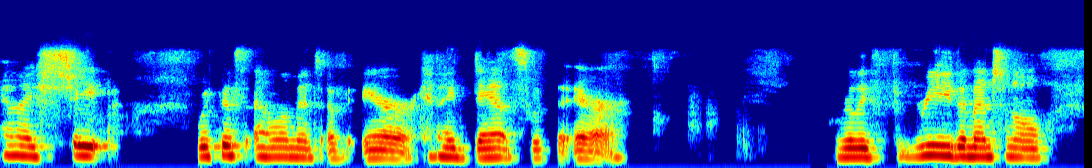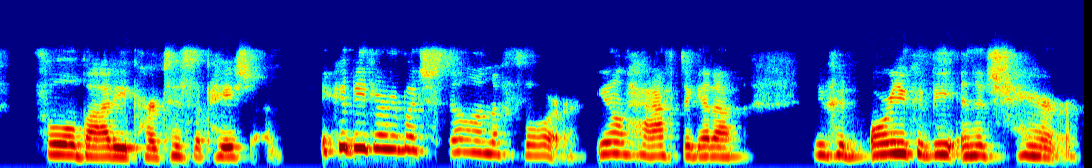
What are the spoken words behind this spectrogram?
Can I shape with this element of air? Can I dance with the air? Really three dimensional, full body participation. It could be very much still on the floor. You don't have to get up. You could, or you could be in a chair,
